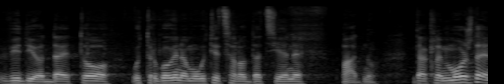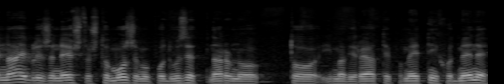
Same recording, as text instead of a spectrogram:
vidio da je to u trgovinama utjecalo da cijene padnu. Dakle, možda je najbliže nešto što možemo poduzeti, naravno to ima vjerojatno i pametnijih od mene,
